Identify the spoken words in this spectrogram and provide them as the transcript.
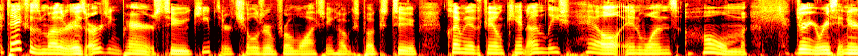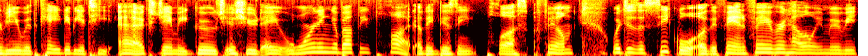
A Texas mother is urging parents to keep their children from watching Hocus Pocus 2, claiming that the film can unleash hell in one's home. During a recent interview with KWTX, Jamie Gooch issued a warning about the plot of the Disney Plus film, which is a sequel of the fan favorite Halloween movie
